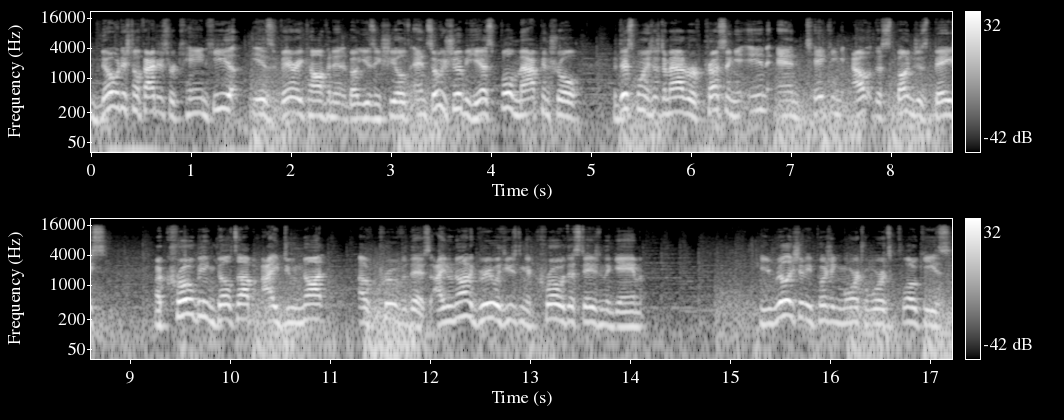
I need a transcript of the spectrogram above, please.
No additional factors for Cane. He is very confident about using shields, and so he should be. He has full map control. At this point, it's just a matter of pressing in and taking out the Sponge's base. A Crow being built up, I do not approve of this. I do not agree with using a Crow at this stage in the game. He really should be pushing more towards Cloakies.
